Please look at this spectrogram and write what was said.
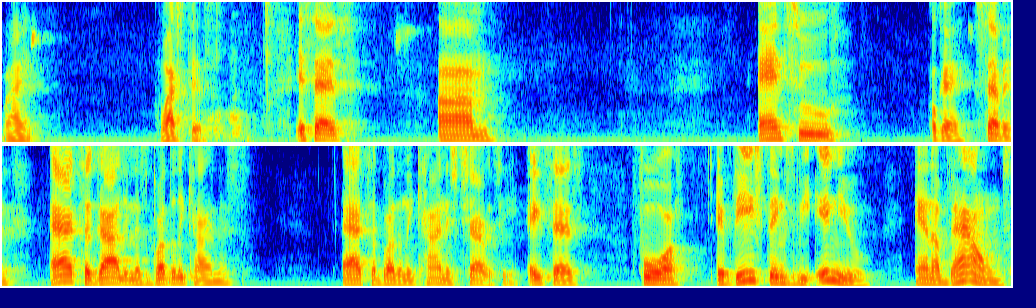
Right? Watch this. It says, um, and to, okay, seven, add to godliness brotherly kindness, add to brotherly kindness charity. Eight says, For if these things be in you and abound,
